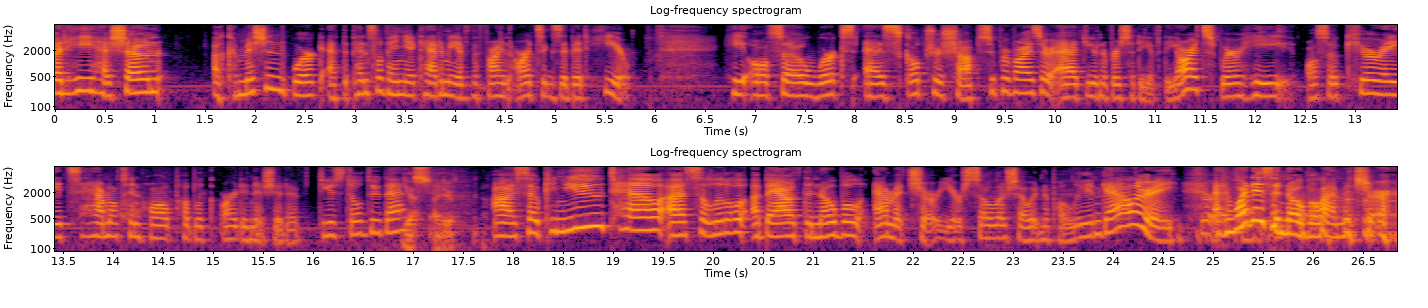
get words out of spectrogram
but he has shown a commissioned work at the Pennsylvania Academy of the Fine Arts exhibit here. He also works as sculpture shop supervisor at University of the Arts, where he also curates Hamilton Hall Public Art Initiative. Do you still do that? Yes, I do. Uh, so, can you tell us a little about the Noble Amateur, your solo show at Napoleon Gallery? Sure. And what is a Noble Amateur?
